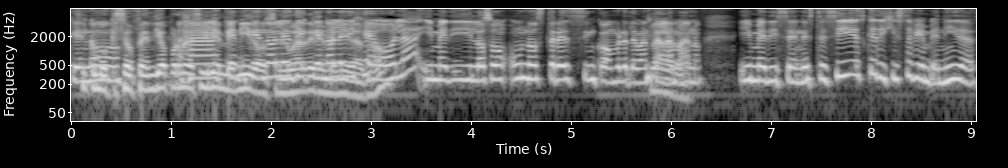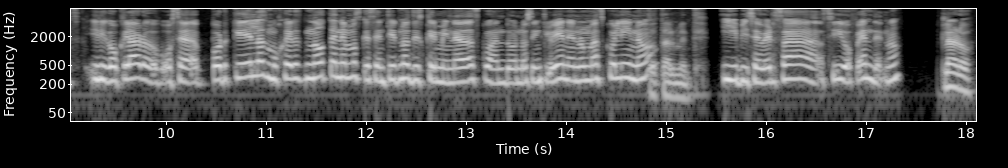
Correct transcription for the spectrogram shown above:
que no, como que se ofendió por no decir bienvenidos que, no, en que no le dije hola y me di los unos tres cinco hombres levantan la mano y me dicen este sí es que dijiste bienvenidas y digo claro o sea por qué las mujeres no tenemos que sentirnos discriminadas cuando nos incluyen en un masculino totalmente. Y viceversa sí ofende no Claro,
